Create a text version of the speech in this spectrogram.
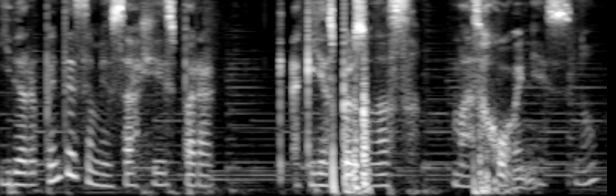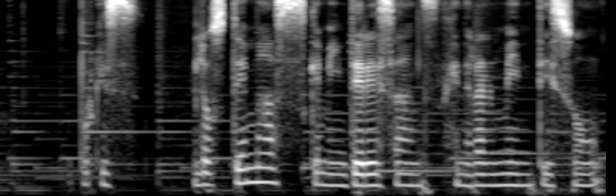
Y de repente ese mensaje es para aquellas personas más jóvenes, ¿no? Porque los temas que me interesan generalmente son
